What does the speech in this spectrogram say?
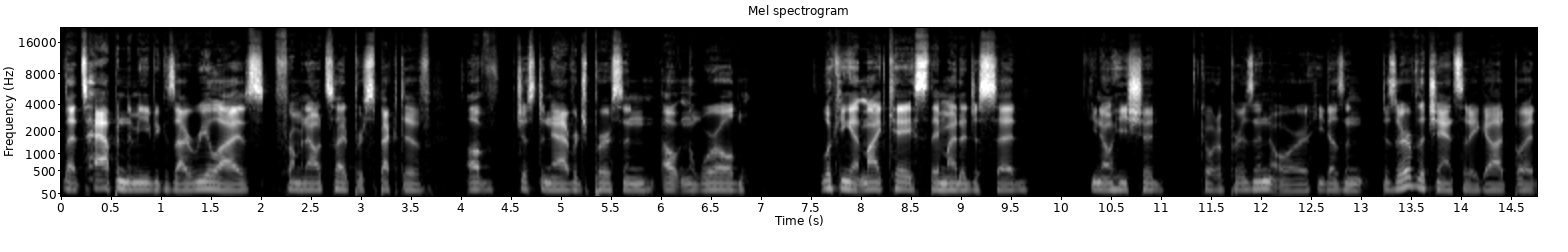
that's happened to me because I realize from an outside perspective of just an average person out in the world looking at my case, they might have just said, you know, he should go to prison or he doesn't deserve the chance that he got. But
